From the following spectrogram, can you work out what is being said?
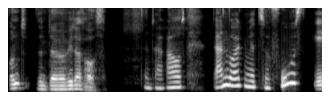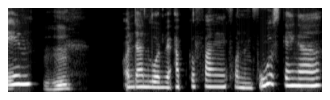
Und sind da wieder raus. Sind da raus. Dann wollten wir zu Fuß gehen Mhm. und dann wurden wir abgefangen von einem Fußgänger,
